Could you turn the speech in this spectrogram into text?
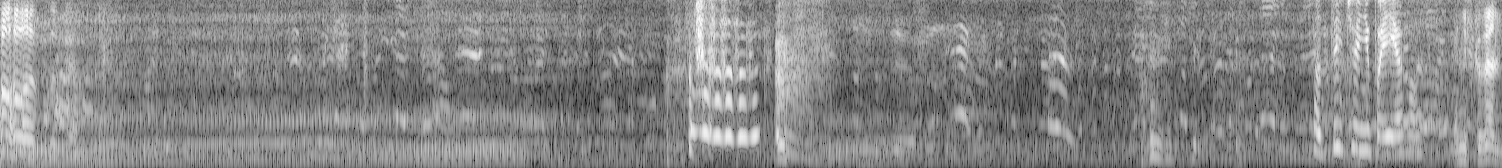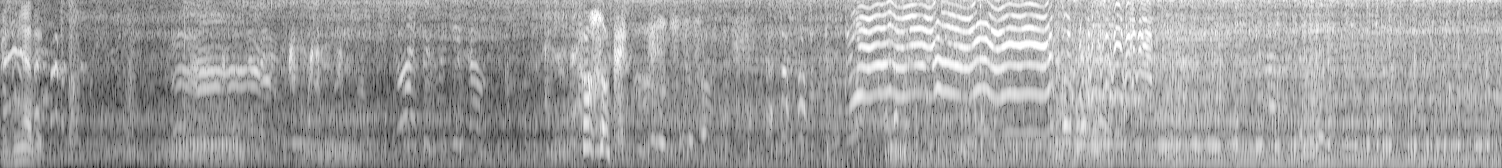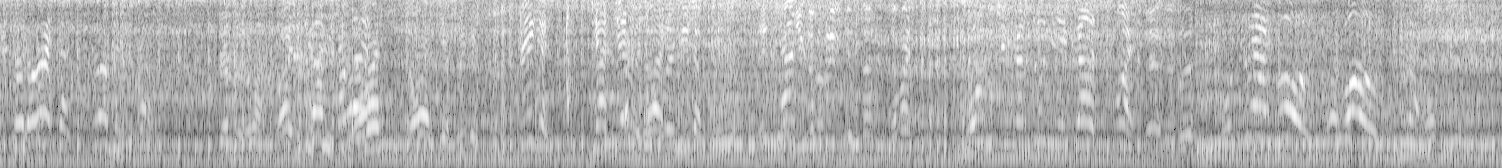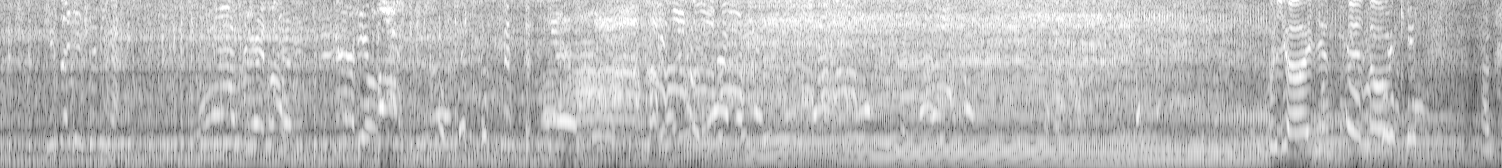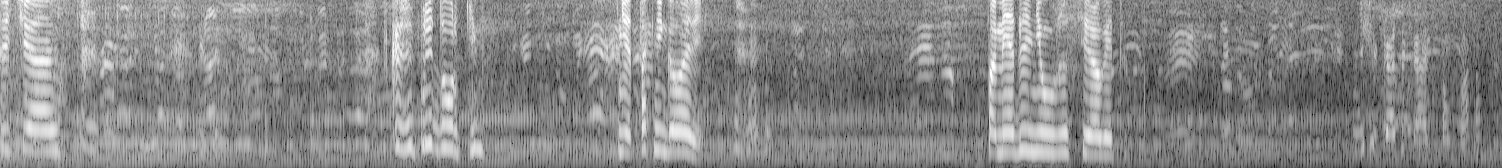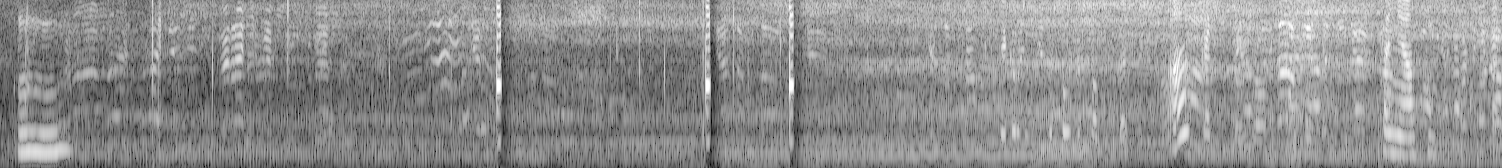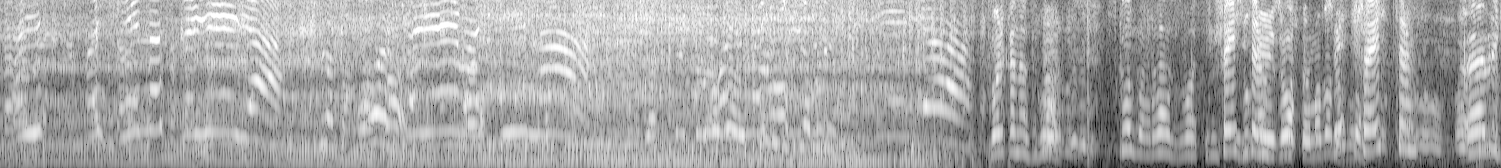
О, супер. А ты что не поехал? Они сказали без меня, да? Халк. Давай, давай, я прыгай. Прыгай! Я первый, давай! Рамиля прыгай! Я не прыгай, давай! Он в чемпионатуре не играл зимой! Играй гол! Гол! Не садись на меня! О, блядь! Ебать! Бля, нет, придурки. Отвечаю. Скажи придурки. Нет, так не говори. Помедленнее уже с Серегой-то. Нифига такая толпа. Мгм. Я, короче, с видосов пошла поставить. А? Проезжала. Понятно. Машина! Скорее Сколько нас было? Сколько? Раз, два, три. Шестеро. Шестеро. Э,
